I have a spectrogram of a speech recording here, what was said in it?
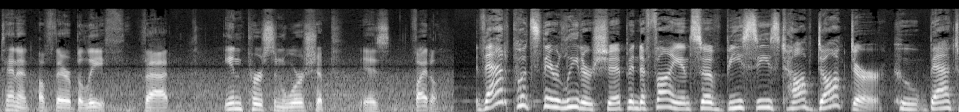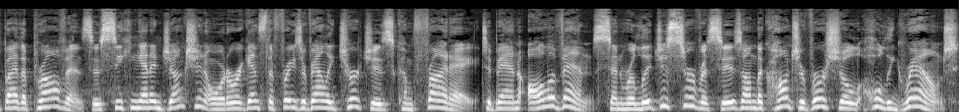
tenet of their belief that in person worship is vital. That puts their leadership in defiance of BC's top doctor, who, backed by the province, is seeking an injunction order against the Fraser Valley churches come Friday to ban all events and religious services on the controversial holy ground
